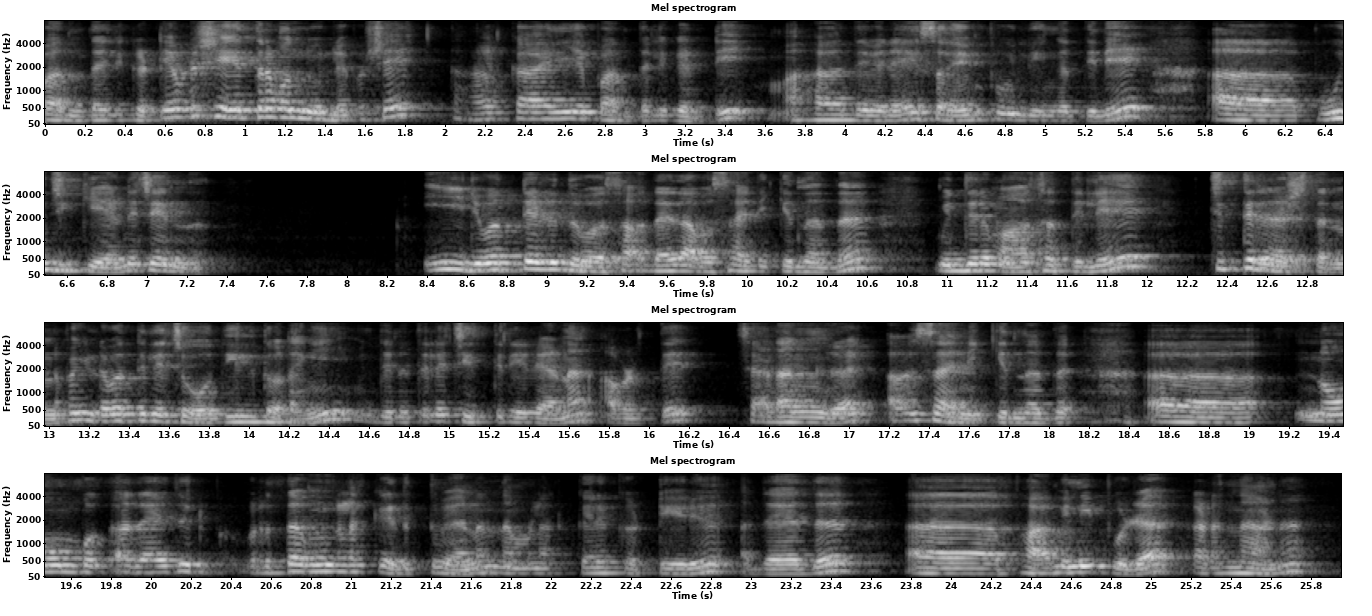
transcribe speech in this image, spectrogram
പന്തൽ കെട്ടി. അവിടെ ക്ഷേത്രമൊന്നുമില്ല. പക്ഷേ താൽക്കാലിക പന്തൽ കെട്ടി മഹാദേവനെ സ്വയം പൂലിംഗത്തിനെ പൂജിക്കുകയാണ് ചെയ്യുന്നത്. ഈ ഇരുപത്തേഴ് ദിവസം അതായത് അവസാനിക്കുന്നത് മിഥുന മാസത്തിലെ ചിത്തിര നക്ഷത്രമാണ്. അപ്പോൾ ഇടവത്തിലെ ചോതിയിൽ തുടങ്ങി മിഥുനത്തിലെ ചിത്തിരയിലാണ് അവിടുത്തെ ചടങ്ങുകൾ അവസാനിക്കുന്നത്. നോമ്പ് അതായത് ഒരു വ്രതങ്ങളൊക്കെ എടുത്തു വേണം നമ്മൾ അക്കരെ കെട്ടിയൊരു അതായത് ഭാമിനി പുഴ കടന്നാണ്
